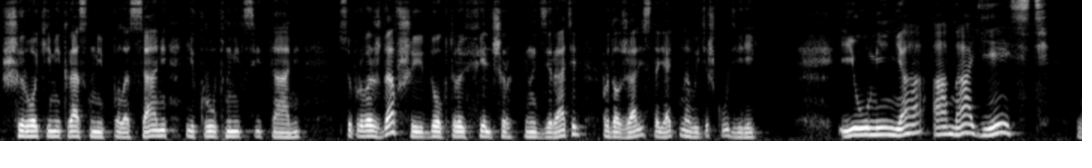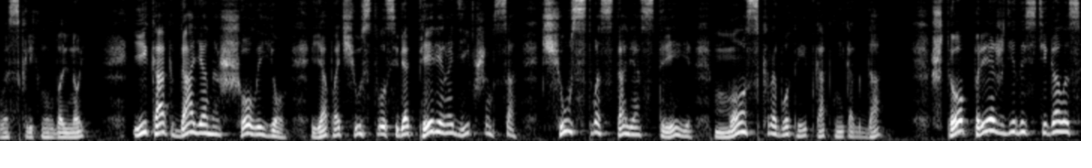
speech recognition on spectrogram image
широкими красными полосами и крупными цветами. Сопровождавшие доктора фельдшер и надзиратель продолжали стоять на вытяжку у дверей. «И у меня она есть!» — воскликнул больной. И когда я нашел ее, я почувствовал себя переродившимся. Чувства стали острее, мозг работает как никогда что прежде достигалось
